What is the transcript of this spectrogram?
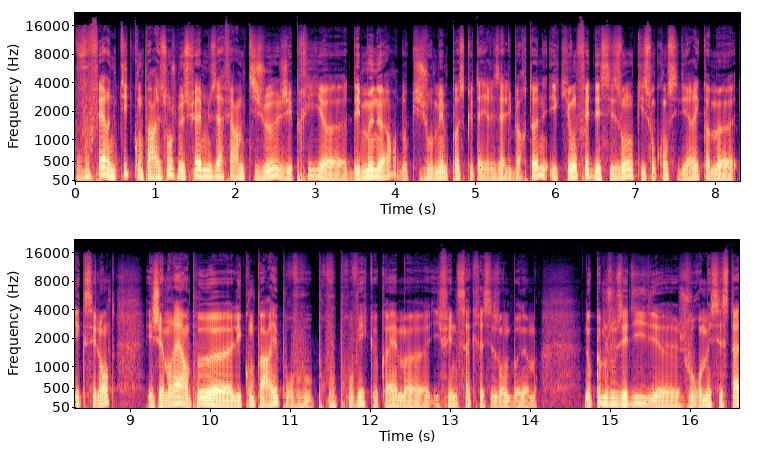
vous faire une petite comparaison, je me suis amusé à faire un petit jeu. J'ai pris euh, des meneurs, donc qui jouent au même poste que Tyrese Haliburton, et qui ont fait des saisons qui sont considérées comme euh, excellentes. Et j'aimerais un peu euh, les comparer pour vous, prouver que quand même, il fait une sacrée saison, le bonhomme. Donc comme je vous ai dit, je vous remets ses stats,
